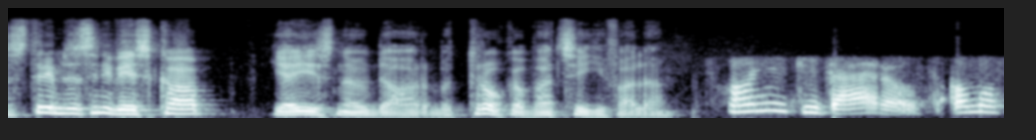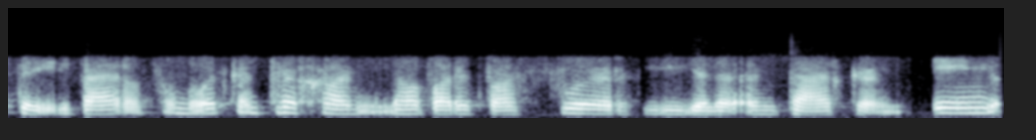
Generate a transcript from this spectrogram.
gestremdes in die Wes-Kaap? Jy is nou daar betrokke. Wat sê jy vir hulle? Van die wêreld, almal sê die wêreld van nooit kan teruggaan na wat dit was voor hierdie hele inperking. En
